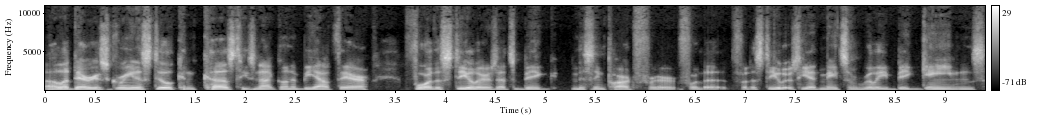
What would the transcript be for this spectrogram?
Uh, Ladarius Green is still concussed; he's not going to be out there for the Steelers. That's a big missing part for for the for the Steelers. He had made some really big gains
